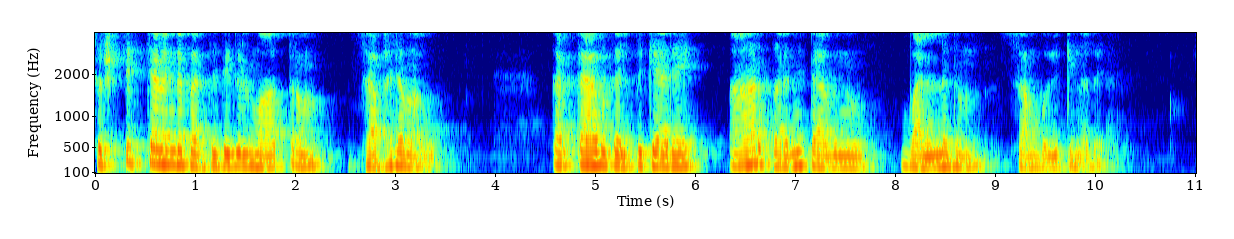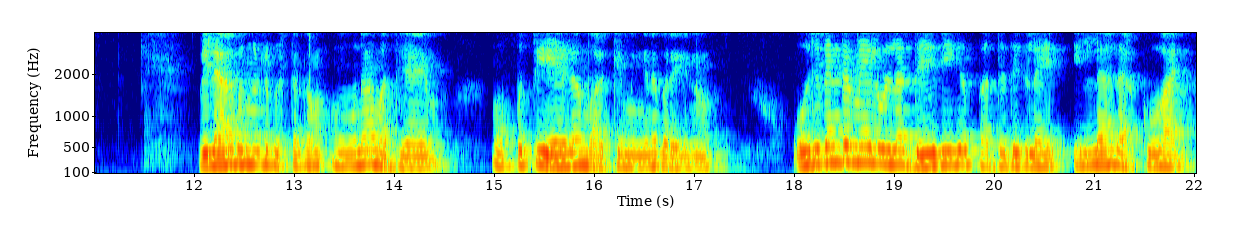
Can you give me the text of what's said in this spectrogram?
സൃഷ്ടിച്ചവന്റെ പദ്ധതികൾ മാത്രം സഫലമാകും. കർത്താവ് കൽപ്പിക്കാതെ ആർ പറഞ്ഞിട്ടാകുന്നു വല്ലതും സംഭവിക്കുന്നത്. വിലാപങ്ങളുടെ പുസ്തകം മൂന്നാം അധ്യായം മുപ്പത്തിയേഴാം വാക്യം ഇങ്ങനെ പറയുന്നു. ഒരുവന്റെ മേലുള്ള ദൈവിക പദ്ധതികളെ ഇല്ലാതാക്കുവാൻ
